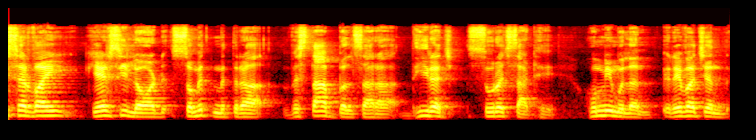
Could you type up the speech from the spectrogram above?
सरवाई, केरसी लॉर्ड, सुमित मित्रा, विस्ताप बलसारा, धीरज, सूरज साठे, हुम्मी मुलन, रेवाचंद,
